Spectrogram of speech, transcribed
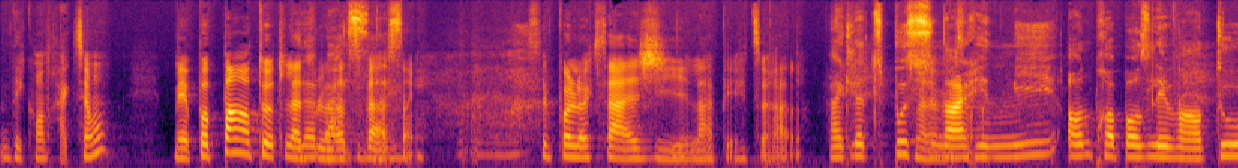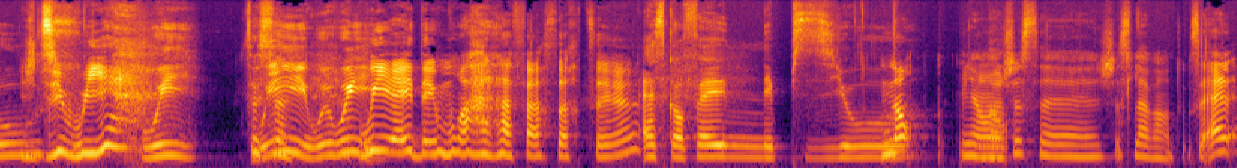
des contractions, mais pas, pas en toute la Le douleur du bassin. C'est pas là que ça agit, la péridurale. Fait que là, tu pousses une heure et demie, on te propose les ventouses. Je dis oui. Oui. Oui, oui, oui. Oui, aidez-moi à la faire sortir. Est-ce qu'on fait une épisio? Non, ils ont Non. juste, euh, juste la ventouse. Elle-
